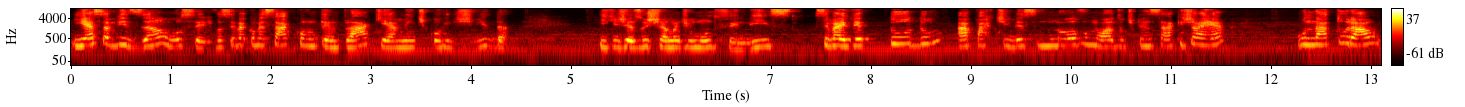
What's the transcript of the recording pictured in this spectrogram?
E essa visão, ou seja, você vai começar a contemplar que é a mente corrigida e que Jesus chama de um mundo feliz. Você vai ver tudo a partir desse novo modo de pensar que já é o natural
